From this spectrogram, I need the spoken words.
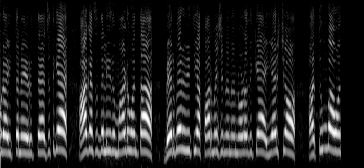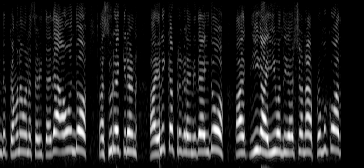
ಕೂಡ ಇತ್ತನೇ ಇರುತ್ತೆ. ಜೊತೆಗೆ ಆಕಾಶದಲ್ಲಿ ಇದು ಮಾಡುವಂಥ ಬೇರೆ ಬೇರೆ ರೀತಿಯ ಫಾರ್ಮೇಷನ್ ಅನ್ನು ನೋಡೋದಕ್ಕೆ ಏರ್ ಶೋ ತುಂಬ ಒಂದು ಗಮನವನ್ನು ಸೆಳೀತಾ ಇದೆ. ಆ ಒಂದು ಸೂರ್ಯಕಿರಣ್ ಹೆಲಿಕಾಪ್ಟರ್ಗಳೇನಿದೆ, ಇದು ಈಗ ಈ ಒಂದು ಏರ್ ಶೋನ ಪ್ರಮುಖವಾದ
